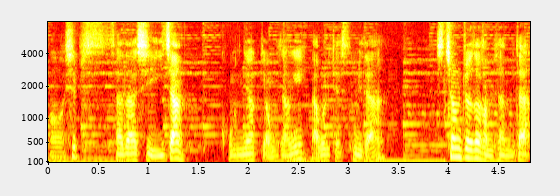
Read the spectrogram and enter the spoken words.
어, 14-2장 공략 영상이 마무리됐습니다. 시청해주셔서 감사합니다.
